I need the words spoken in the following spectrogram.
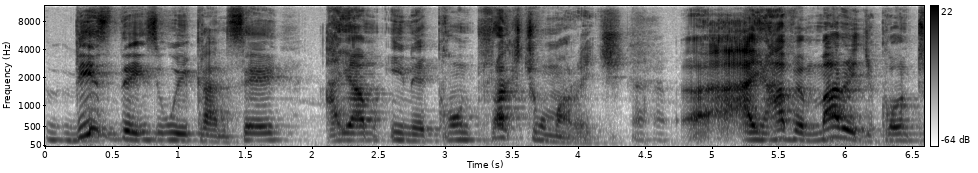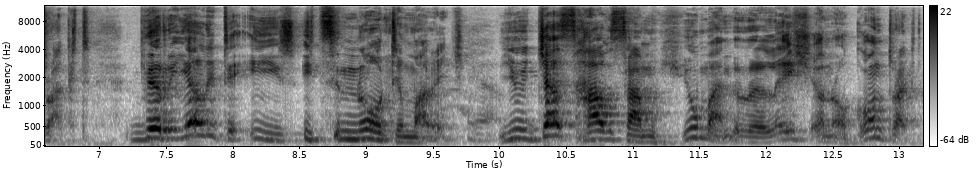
these days we can say, I am in a contractual marriage. Uh, I have a marriage contract. The reality is, it's not a marriage. Yeah. You just have some human relation or contract,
